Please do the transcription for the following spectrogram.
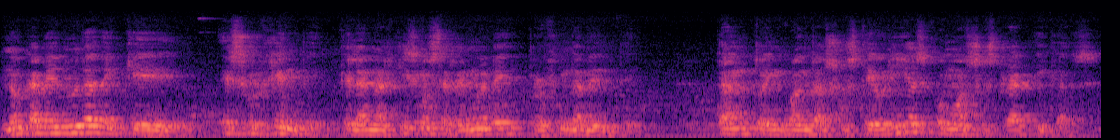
No cabe duda de que es urgente que el anarquismo se renueve profundamente, tanto en cuanto a sus teorías como a sus prácticas,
